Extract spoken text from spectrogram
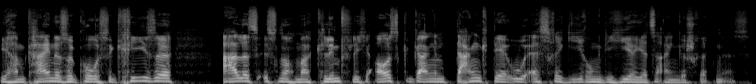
Wir haben keine so große Krise. Alles ist nochmal glimpflich ausgegangen, dank der US-Regierung, die hier jetzt eingeschritten ist.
